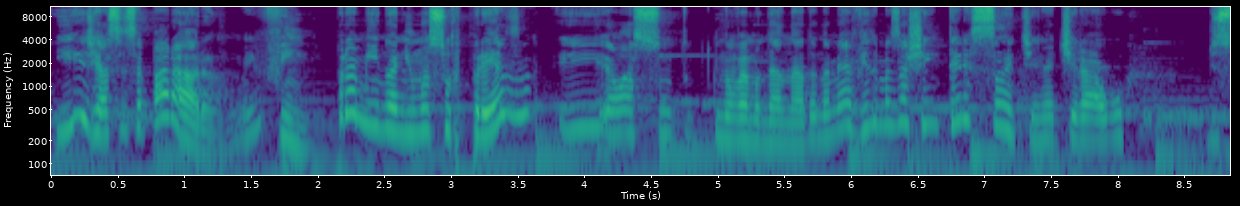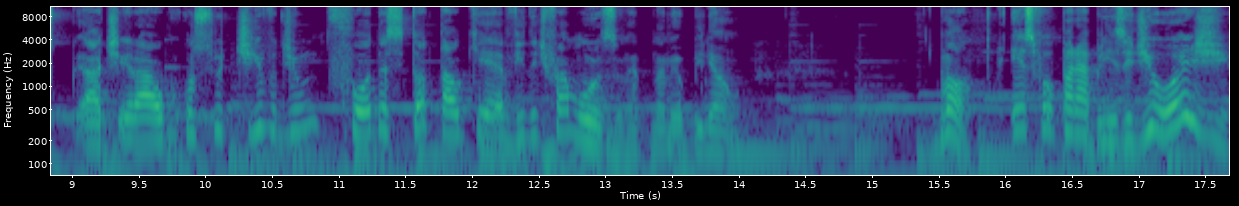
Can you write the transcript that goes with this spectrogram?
e já se separaram. Enfim, para mim não é nenhuma surpresa e é um assunto que não vai mudar nada na minha vida, mas achei interessante, né? Tirar algo tirar algo construtivo de um foda-se total que é a vida de famoso, né? Na minha opinião. Bom, esse foi o para-brisa de hoje.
